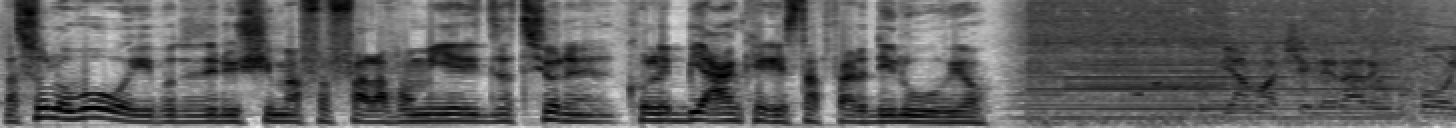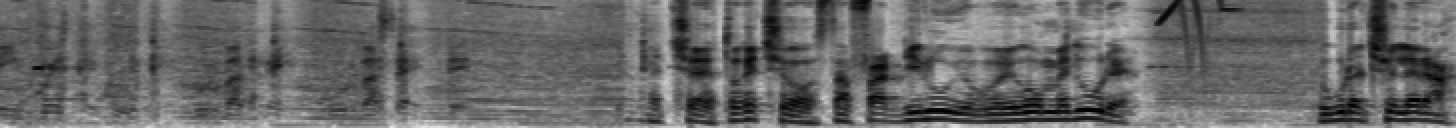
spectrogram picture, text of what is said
ma solo voi potete riuscire a far fare la familiarizzazione con le bianche che sta a fare diluvio. Dobbiamo accelerare un po' in queste curve, curva 3, curva 7. Eh certo, che c'ho? Sta a far diluvio con le gomme dure. Devo pure accelerare.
